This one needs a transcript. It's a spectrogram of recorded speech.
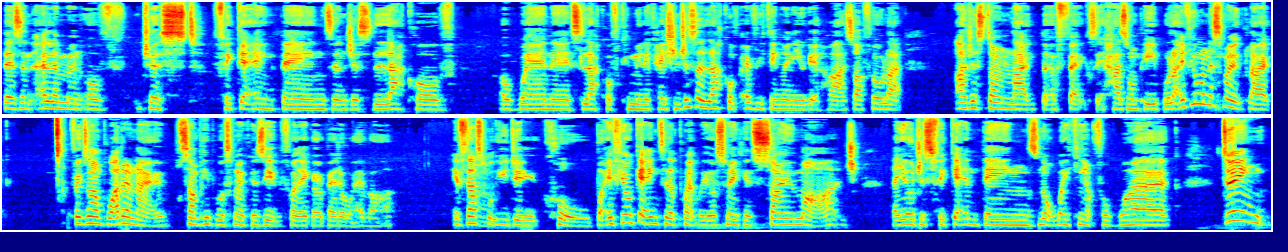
there's an element of just forgetting things and just lack of awareness, lack of communication, just a lack of everything when you get high. So I feel like I just don't like the effects it has on people. Like, if you want to smoke, like, for example, I don't know, some people smoke a zoot before they go to bed or whatever. If that's what mm. you do, cool. But if you're getting to the point where you're smoking so much that you're just forgetting things, not waking up for work, doing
